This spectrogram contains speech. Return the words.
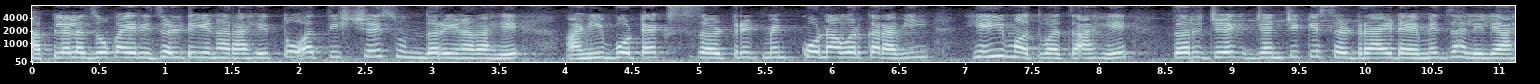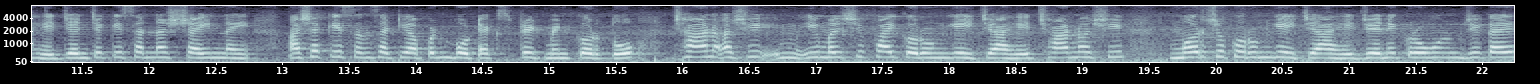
आपल्याला जो काही रिझल्ट येणार आहे तो अतिशय सुंदर येणार आहे आणि बोटॅक्स ट्रीटमेंट कोणावर करावी हेही महत्त्वाचं आहे. तर जे ज्यांचे केस ड्राय डॅमेज झालेले आहेत ज्यांच्या केसांना शाईन नाही अशा केसांसाठी आपण बोटॅक्स ट्रीटमेंट करतो. छान अशी इमल्शिफाय करून घ्यायची आहे छान अशी मर्च करून घ्यायची आहे जेणेकरून जे काय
